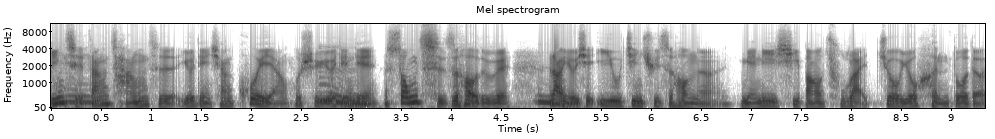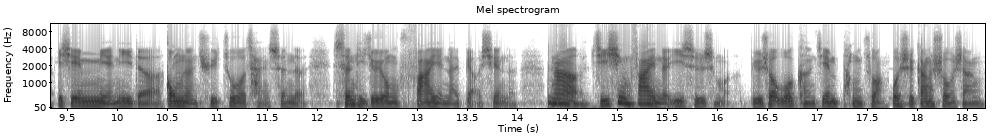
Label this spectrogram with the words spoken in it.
因此当肠子有点像溃疡或是有一点点松弛之后，对不对？嗯让有一些异物进去之后呢，免疫细胞出来就有很多的一些免疫的功能去做产生的，身体就用发炎来表现了。那嗯急性发炎的意思是什么？比如说我可能今天碰撞或是刚受伤，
